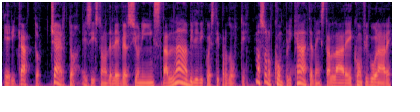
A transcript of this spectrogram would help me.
e ricatto. Certo, esistono delle versioni installabili di questi prodotti, ma sono complicate da installare e configurare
